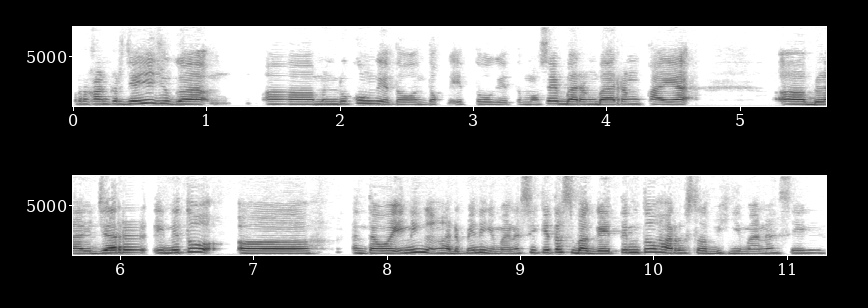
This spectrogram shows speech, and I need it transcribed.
rekan kerjanya juga uh, mendukung gitu untuk itu gitu. Maksudnya bareng-bareng kayak uh, belajar ini tuh uh, eh, NTW ini nggak ngadepinnya gimana sih kita sebagai tim tuh harus lebih gimana sih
